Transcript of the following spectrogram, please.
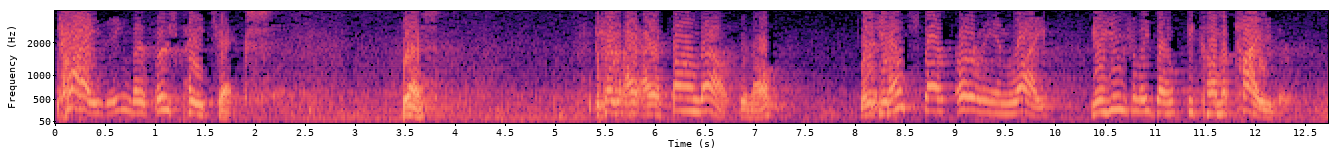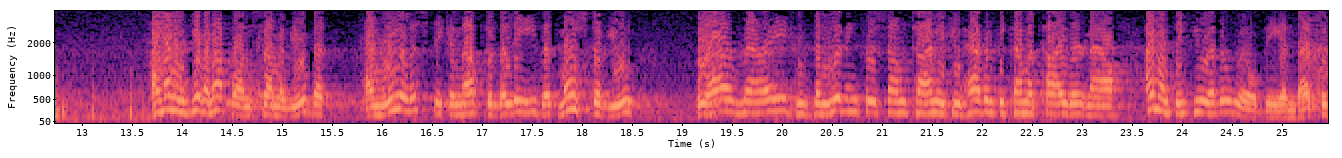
tithing their first paychecks. Yes, because I, I have found out, you know, that if you don't start early in life, you usually don't become a tither. I haven't given up on some of you, but I'm realistic enough to believe that most of you who are married, who've been living for some time, if you haven't become a tither now, I don't think you ever will be, and that's a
